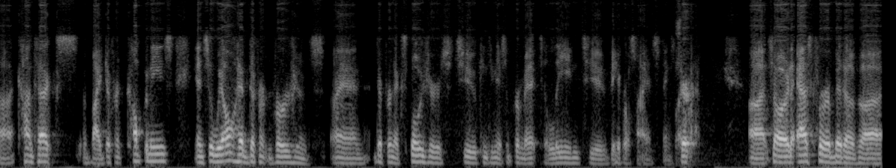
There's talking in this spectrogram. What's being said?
uh, contexts by different companies, and so we all have different versions and different exposures to continuous improvement, to lean, to behavioral science, things like sure. that. so I would ask for a bit of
